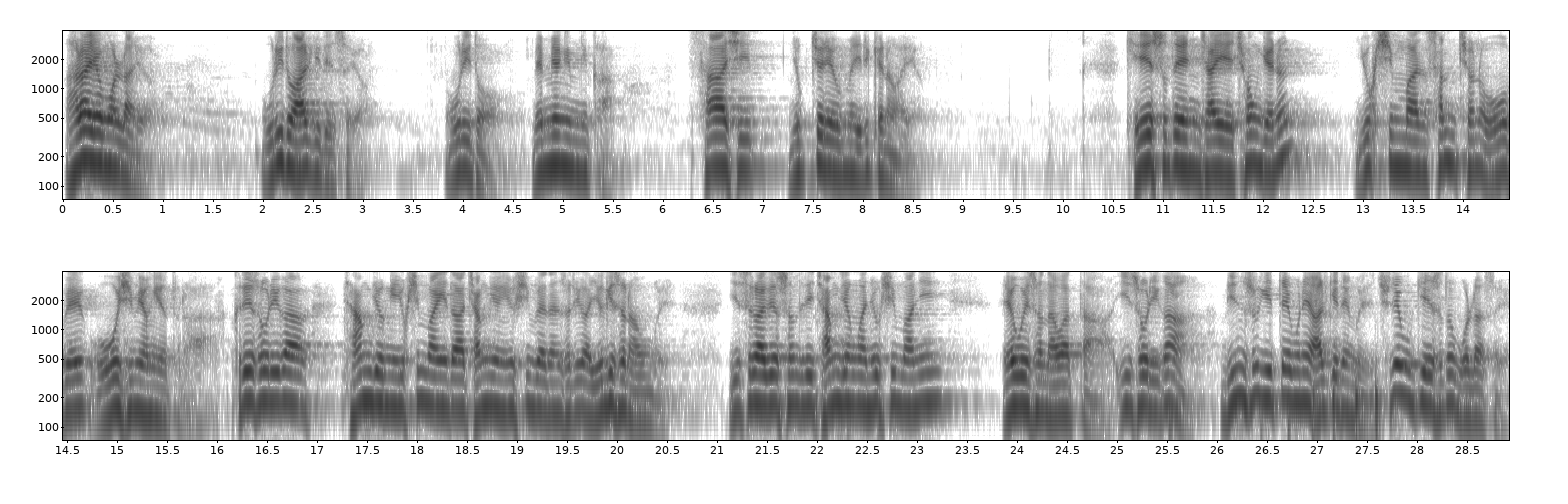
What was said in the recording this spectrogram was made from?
알아요, 몰라요? 우리도 알게 됐어요. 우리도 몇 명입니까? 46절에 보면 이렇게 나와요. 개수된 자의 총계는 60만 3,550명이었더라. 그래서 우리가 장정이 60만이다, 장정이 60만이라는 소리가 여기서 나온 거예요. 이스라엘 백성들이 장정만 60만이 애호에서 나왔다. 이 소리가 민수기 때문에 알게 된 거예요. 출애굽기에서도 몰랐어요.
